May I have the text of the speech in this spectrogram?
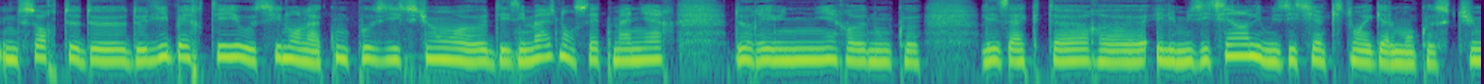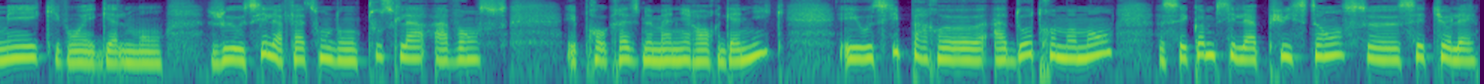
une sorte de, de liberté aussi dans la composition euh, des images, dans cette manière de réunir donc les acteurs et les musiciens, les musiciens qui sont également costumés, qui vont également jouer aussi la façon dont tout cela avance et progresse de manière organique, et aussi par euh, à d'autres moments, c'est comme si la puissance s'étiolait.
